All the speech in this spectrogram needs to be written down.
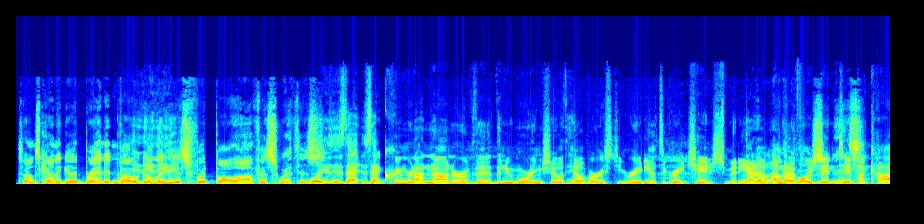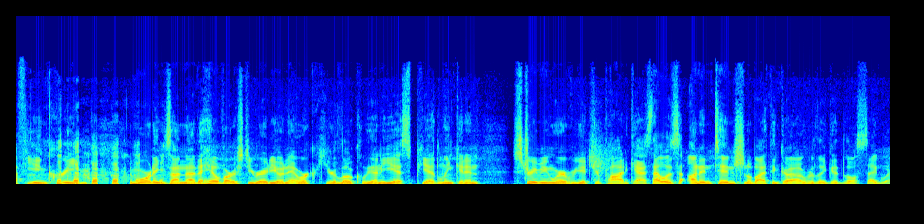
sounds kind of good. Brandon Well, it- Vogel it- in his football office with us. Well, is, is that is that creamer not in honor of the, the new morning show with Hail Varsity Radio? It's a great chance, Schmitty. I don't, I don't know if you it meant it, is. but coffee and cream. the mornings on uh, the Hail Varsity Radio Network here locally on ESPN Lincoln and streaming wherever you get your podcast. That was unintentional, but I think a really good little segue,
